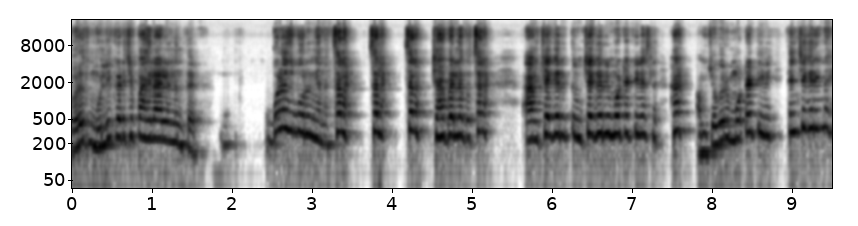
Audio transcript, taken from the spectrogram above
परत मुलीकडचे पाहायला आल्यानंतर बळच बोलून घेणार. ना चला, चला चहा प्यायला नेतो. चला. आमच्या घरी तुमच्या घरी मोठा टीव्ही असला." "हां, आमच्या घरी मोठा टीव्ही, त्यांच्या घरी नाही.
